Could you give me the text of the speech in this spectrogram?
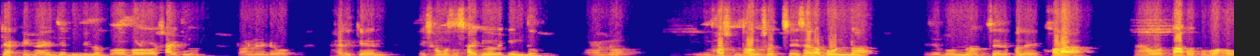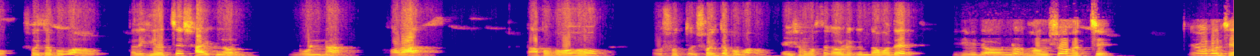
ক্যাটরিনা এই যে বিভিন্ন বড় বড় সাইক্লোন টর্নেডো হ্যারিকেন এই সমস্ত সাইক্লোনে কিন্তু ধস- ধ্বংস হচ্ছে। এছাড়া বন্যা, এই যে বন্যা হচ্ছে, এর ফলে খরা হ্যাঁ ও তাপপ্রবাহ, শৈত্যপ্রবাহ, তাহলে কি হচ্ছে? সাইক্লোন বন্যা, খরা, তাপপ্রবাহ ও শৈত্যপ্রবাহ, এই সমস্ত কারণে কিন্তু আমাদের পৃথিবীতে অরণ্য ধ্বংস হচ্ছে। এবার বলছে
